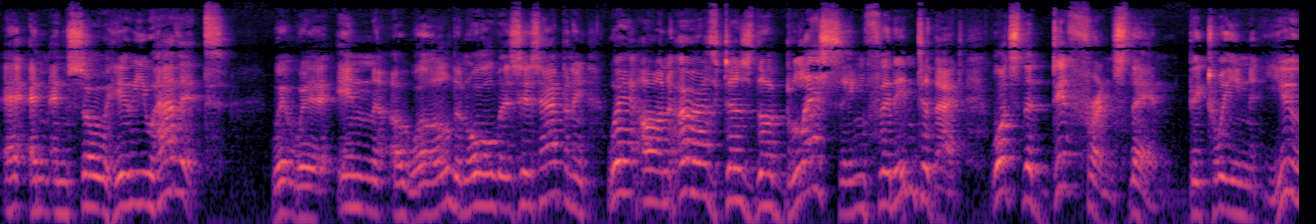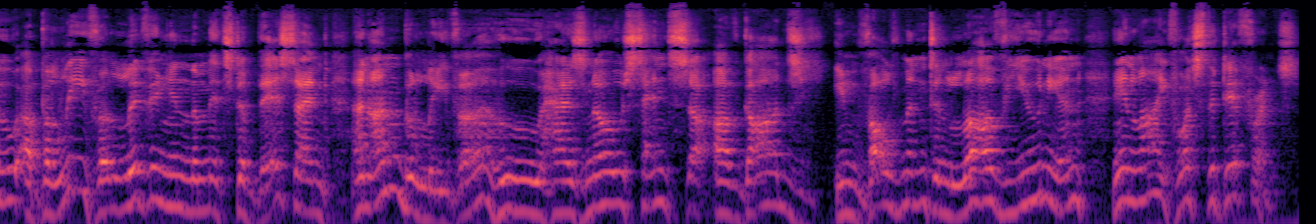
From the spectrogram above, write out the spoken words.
And, and, and so here you have it. We're, we're in a world and all this is happening. Where on earth does the blessing fit into that? What's the difference then between you, a believer living in the midst of this, and an unbeliever who has no sense of God's involvement and love union in life. What's the difference?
